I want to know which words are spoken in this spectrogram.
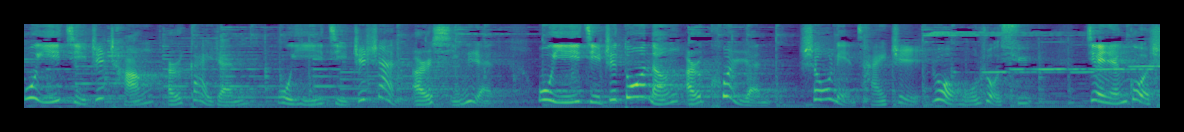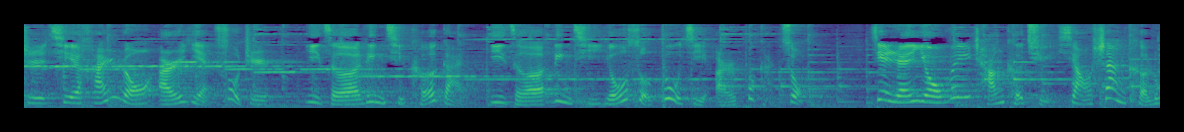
勿以己之长而盖人，勿以己之善而行人，勿以己之多能而困人。收敛才智，若无若虚。见人过失，且含容而掩覆之，一则令其可改，一则令其有所妒忌而不敢纵。见人有微长可取，小善可录，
